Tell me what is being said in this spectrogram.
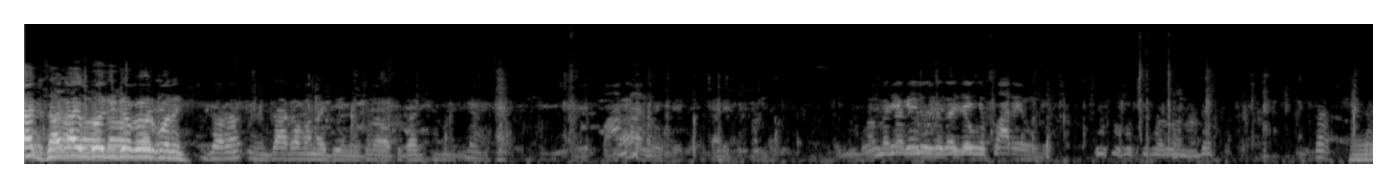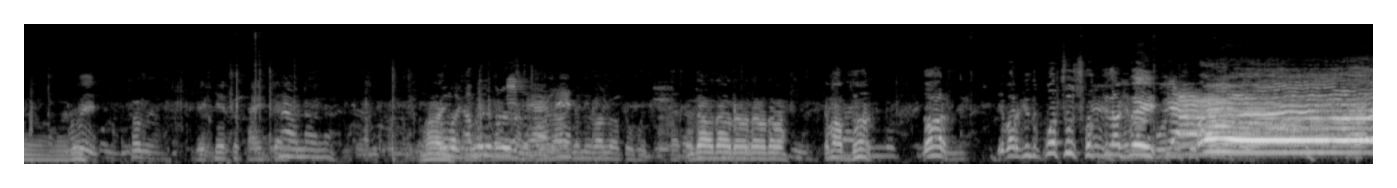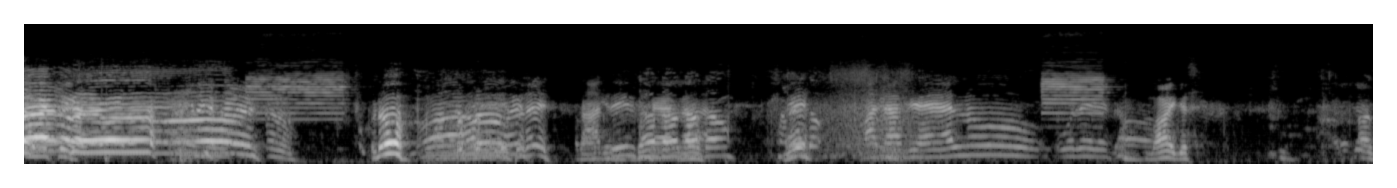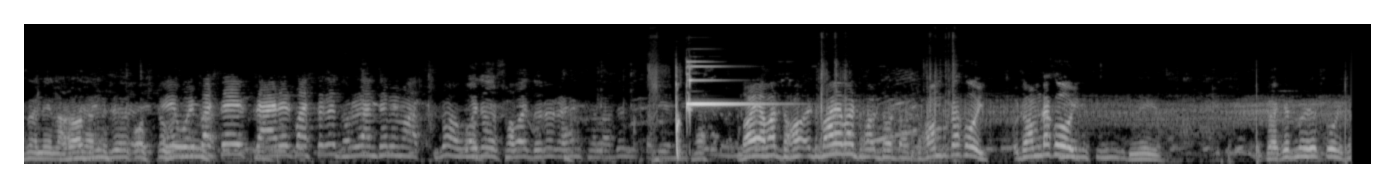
এক জায়গায় উঠে দিতে হবে। ওর পরে। দাও দাও দাও এবার ধর ধর। এবার কিন্তু প্রচুর শক্তি লাগবে। ওঠো। দাও, দাও, মাছ দাও। ভাই গেছে সারাদিন যে কষ্ট হলো। ভাই আমার ভাই আমার ঢমটা কই ঢমটা কই প্যাকেট মেরে কই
